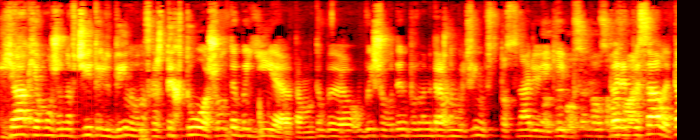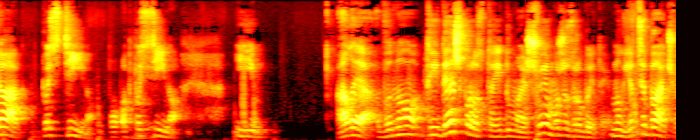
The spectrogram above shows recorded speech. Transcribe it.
Як я можу навчити людину? Вона скаже, ти хто? Що у тебе є? Там У тебе вийшов один повнометражний мультфільм по сценарію, ну, який переписали так, постійно. От постійно. І але воно, ти йдеш просто і думаєш, що я можу зробити. Ну, я це бачу.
